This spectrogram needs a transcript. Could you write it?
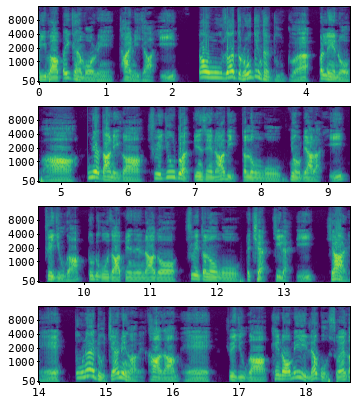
ဒီပါပိတ်ခံပေါ်တွင်ထိုင်နေကြ၏ တောင်ငူစားသရိုးတင်ခတ်သူတို့ပလင်တော်ပါဦးမြတ်သားနေကရွှေကျူးအတွက်ပြင်ဆင်ထားသည့်တလုံးကိုညွှန်ပြလိုက်၏ရွှေကျူးကသူ့တကိုယ်စားပြင်ဆင်ထားသောရွှေတလုံးကိုတစ်ချက်ကြည့်လိုက်သည်ရတယ်သူနဲ့အတူကျမ်းမြင်ကပဲခါစားမယ်ရွှေကျူးကခင်တော်မီလက်ကိုဆွဲက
